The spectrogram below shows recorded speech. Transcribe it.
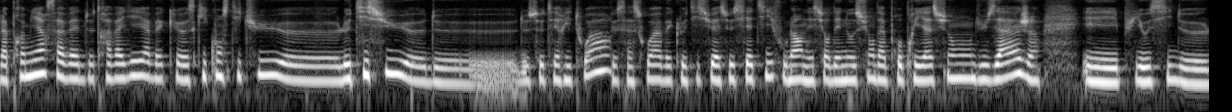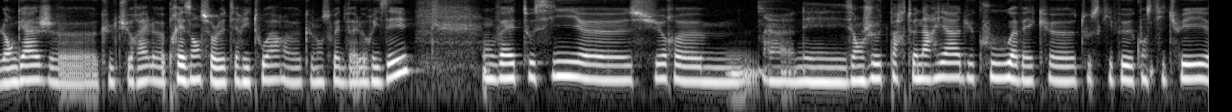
La première, ça va être de travailler avec euh, ce qui constitue euh, le tissu euh, de, ce territoire, que ce soit avec le tissu associatif, où là on est sur des notions d'appropriation, d'usage, et puis aussi de langage culturel présent sur le territoire que l'on souhaite valoriser. On va être aussi euh, sur euh, euh, des enjeux de partenariat, du coup, avec tout ce qui veut constituer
